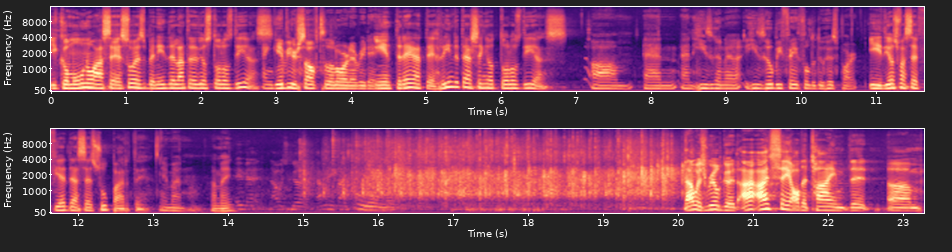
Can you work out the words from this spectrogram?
Y como uno hace eso es venir delante de Dios todos los días. and give yourself to the Lord every day. Y entrégate, ríndete al Señor todos los días. Um, and and He's gonna He's He'll be faithful to do His part. Y Dios va a ser fiel de hacer su parte. Amen. Amén. That was real good. I, I say all the time that um,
